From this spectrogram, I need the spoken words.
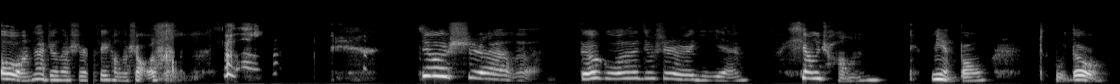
哦，那真的是非常的少了。就是德国就是以香肠、面包、土豆。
